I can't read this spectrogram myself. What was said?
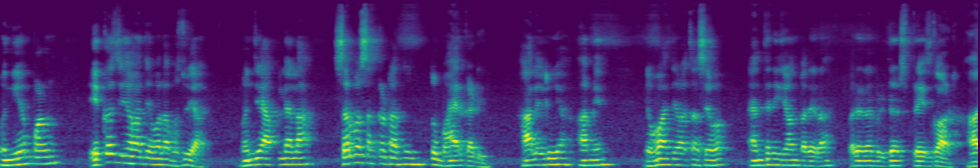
व नियम पाळून एकच यहोवा देवाला भजूया म्हणजे आपल्याला सर्व संकटातून तो बाहेर काढील. हा लेलूया आमेन. यहोवा देवाचा सेवक Anthony John Pereira Pereira builders praise God हा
